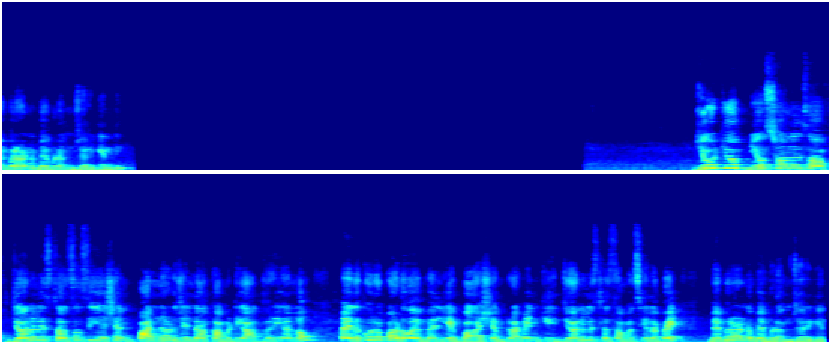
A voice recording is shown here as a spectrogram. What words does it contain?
మెమరాండం ఇవ్వడం జరిగింది. YouTube news channels of journalist association Palnadu జిల్లా కమిటీ ఆధ్వర్యంలో పెదకూరపాడు ఎమ్మెల్యే భాష్యం ప్రవీణ్కి జర్నలిస్టుల సమస్యలపై మెమరాండం ఇవ్వడం జరిగింది.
